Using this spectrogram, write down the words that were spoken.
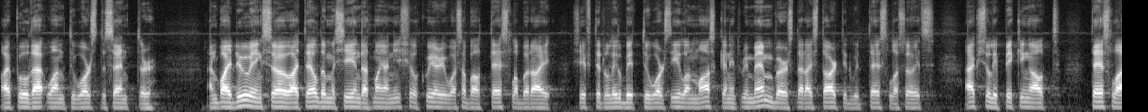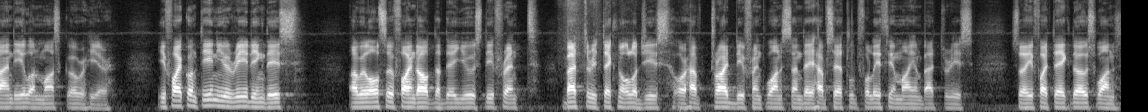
I pull that one towards the center. And by doing so, I tell the machine that my initial query was about Tesla, but I shifted a little bit towards Elon Musk, and it remembers that I started with Tesla, so it's actually picking out Tesla and Elon Musk over here. If I continue reading this, I will also find out that they use different battery technologies or have tried different ones and they have settled for lithium ion batteries. So if I take those ones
